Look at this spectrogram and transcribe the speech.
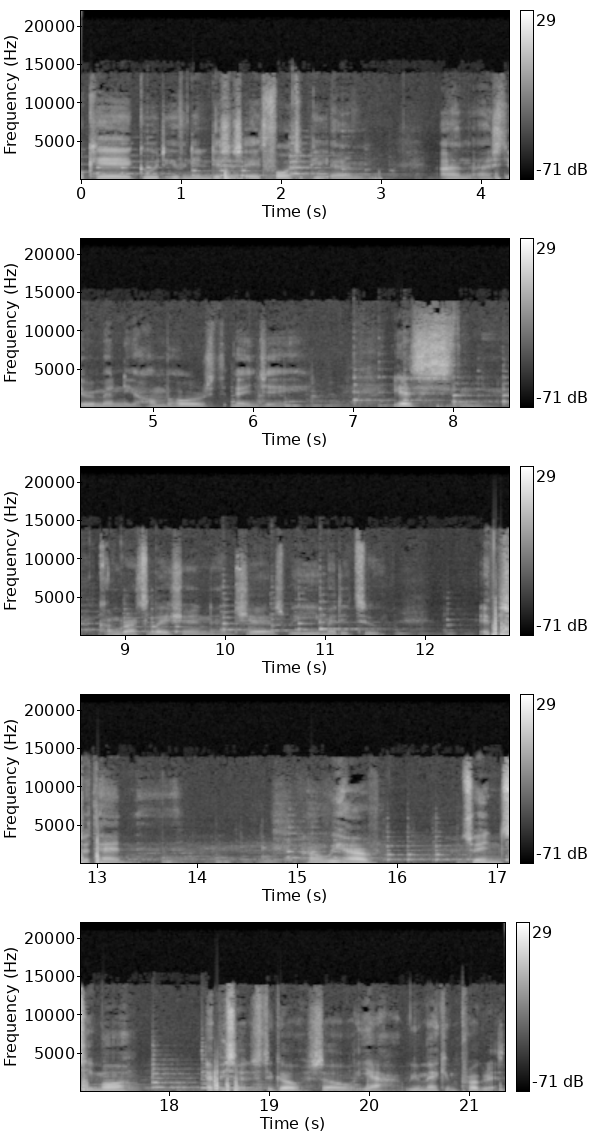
Okay, good evening. This is 8:40 p.m. and I still remain your humble host NJ. Yes, mm, congratulations and cheers. We made it to episode 10. And we have 20 more episodes to go. So, yeah, we're making progress.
